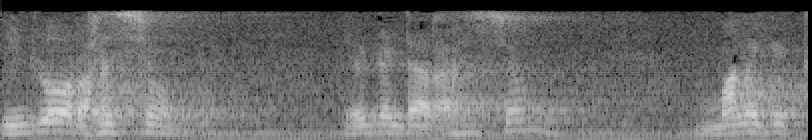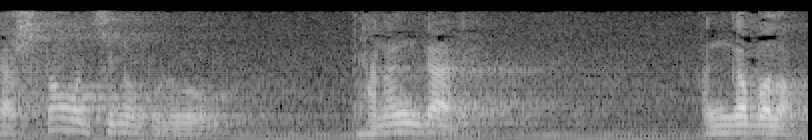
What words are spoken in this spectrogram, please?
దీంట్లో రహస్యం ఉంది. ఏమిటంటే ఆ రహస్యం? మనకి కష్టం వచ్చినప్పుడు ధనం కానీ అంగబలం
